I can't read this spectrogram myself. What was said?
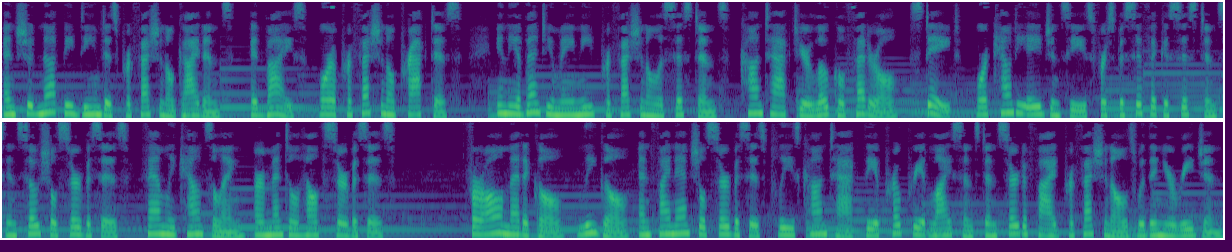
and should not be deemed as professional guidance, advice, or a professional practice. In the event you may need professional assistance, contact your local federal, state, or county agencies for specific assistance in social services, family counseling, or mental health services. For all medical, legal, and financial services please contact the appropriate licensed and certified professionals within your region.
